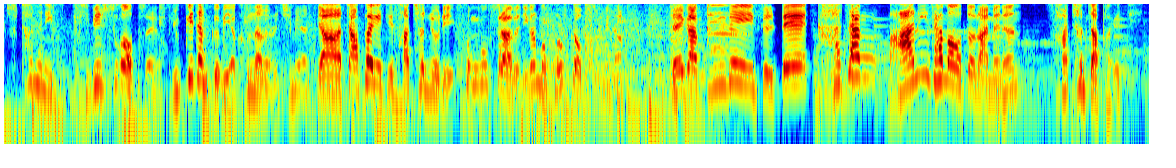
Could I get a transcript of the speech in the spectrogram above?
수타면이 비빌 수가 없어요. 육개장급이야 컵라면을 치면. 야 짜파게티 사천 요리 콩국수 라면 이건 뭐 볼 게 없습니다. 제가 군대에 있을 때 가장 많이 사 먹었던 라면은 사천 짜파게티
